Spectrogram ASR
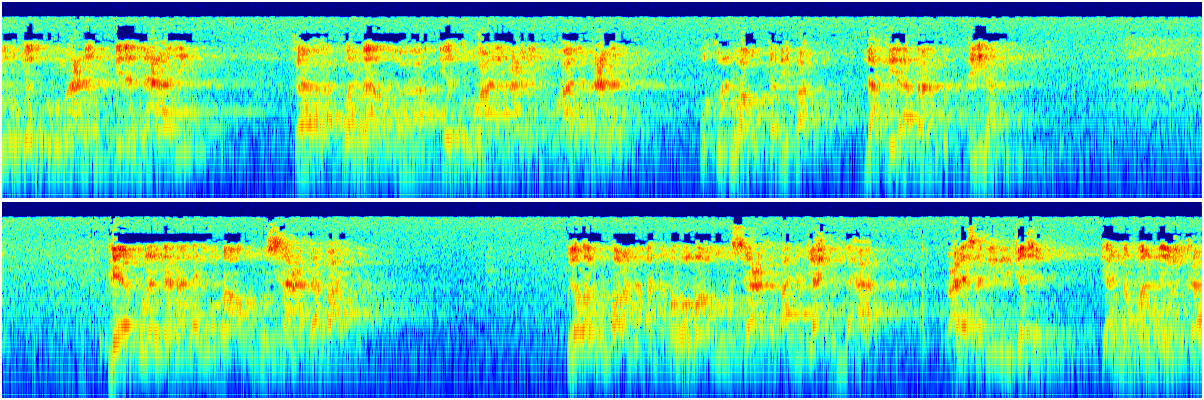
منهم يذكر معنى من المعاني والماء ويذكر هذا معنى وهذا معنى وكلها متفقة لا اختلاف فيها. ليقولن هذا وما أظن الساعة قائمة. ويظهر الله أن أن قوله ما أظن الساعة قائمة جحد لها وعلى سبيل الجزم لأن الظن يحكى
